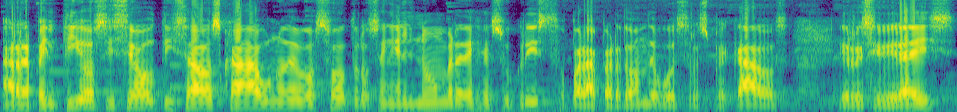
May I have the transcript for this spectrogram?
Arrepentíos y sé bautizados cada uno de vosotros en el nombre de Jesucristo para perdón de vuestros pecados y recibiréis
